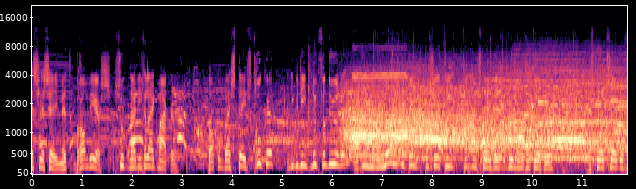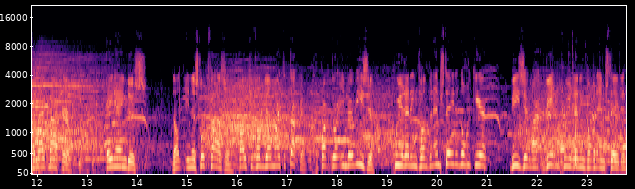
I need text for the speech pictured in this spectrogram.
SCSC met Bram Weers op zoek naar die gelijkmaker. Bal komt bij Steve Stroeken en die bedient Luc van Duren. En die met een mooie tipping passeert die van Amstede, de doelman van Tilburg. En scoort zo de gelijkmaker. 1-1 dus. Dan in de slotfase. Foutje van Jan Maarten Takken. Opgepakt door Inwer Wiese. Goede redding van Van Emstede. Nog een keer Wiese, maar weer een goede redding van Van Emstede.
